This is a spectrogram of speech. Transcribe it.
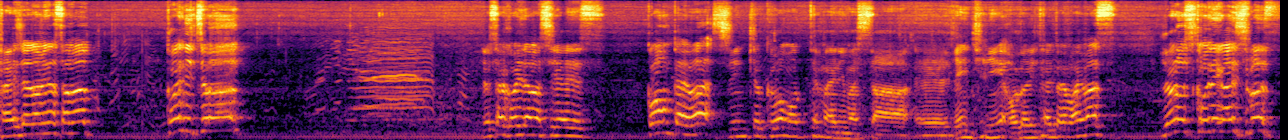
会場の皆様こんにちは。よさこい魂愛です。今回は新曲を持ってまいりました、えー元気に踊りたいと思います。よろしくお願いします。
